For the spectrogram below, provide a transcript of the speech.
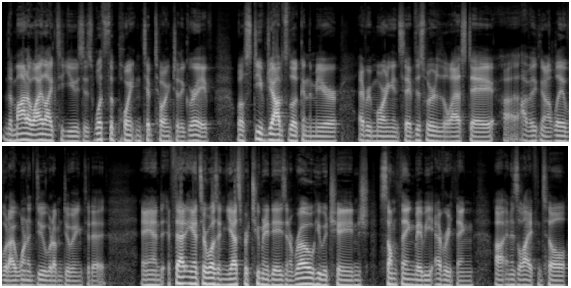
the motto I like to use is "What's the point in tiptoeing to the grave?" Well, Steve Jobs look in the mirror every morning and say, if this were the last day, uh, I was going to live what I want to do, what I'm doing today. And if that answer wasn't yes for too many days in a row, he would change something, maybe everything uh, in his life until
